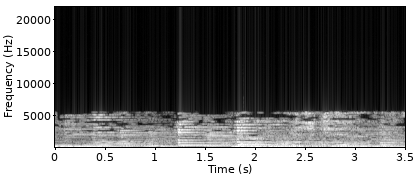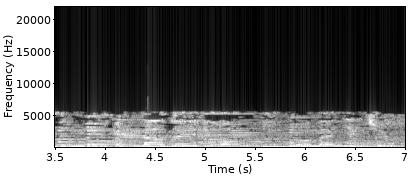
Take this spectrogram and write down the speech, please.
默。那一天，从移动到最后，我们一句话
